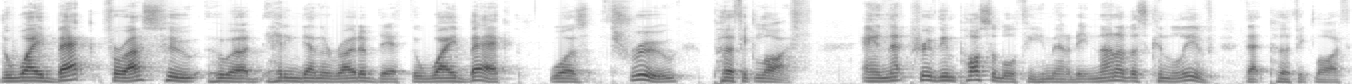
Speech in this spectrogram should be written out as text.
The way back for us who, who are heading down the road of death, the way back was through perfect life. And that proved impossible for humanity. None of us can live that perfect life.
